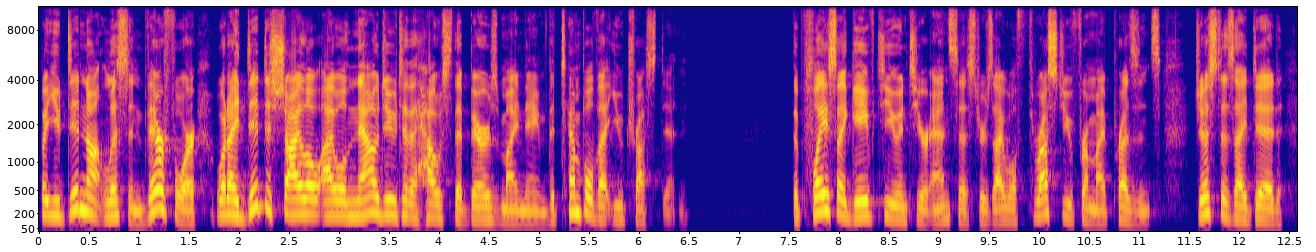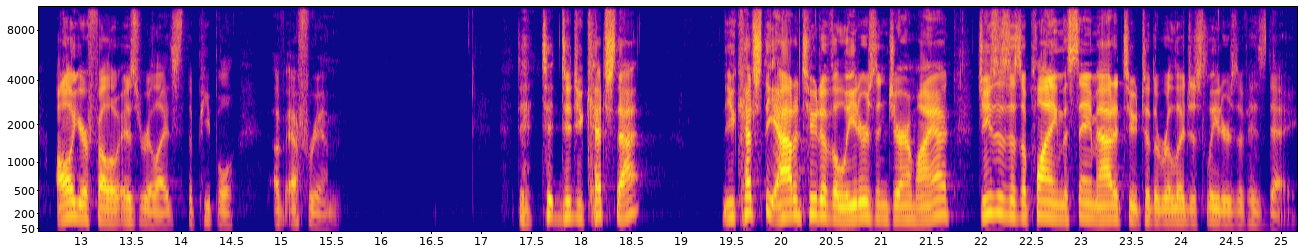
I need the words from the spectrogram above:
but you did not listen. Therefore, what I did to Shiloh, I will now do to the house that bears my name, the temple that you trust in. The place I gave to you and to your ancestors, I will thrust you from my presence, just as I did all your fellow Israelites, the people of Ephraim. Did, did, you catch that? You catch the attitude of the leaders in Jeremiah? Jesus is applying the same attitude to the religious leaders of his day.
